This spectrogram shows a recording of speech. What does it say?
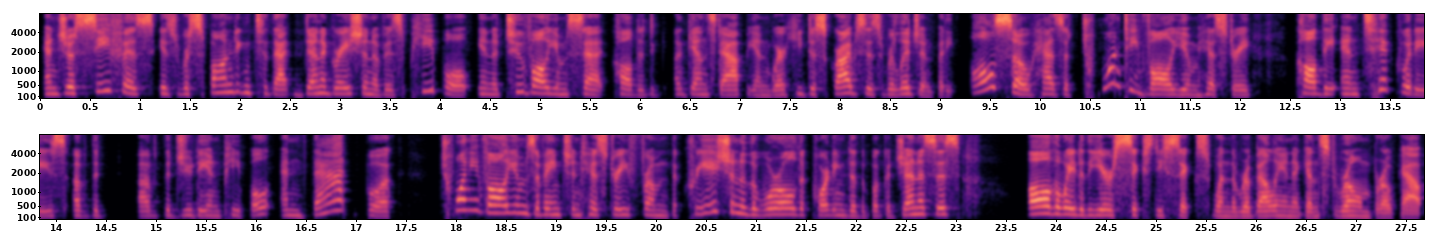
And Josephus is responding to that denigration of his people in a two volume set called Against Apion, where he describes his religion. But he also has a 20 volume history called The Antiquities of the, of the Judean People. And that book 20 volumes of ancient history from the creation of the world according to the book of Genesis all the way to the year 66 when the rebellion against Rome broke out.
